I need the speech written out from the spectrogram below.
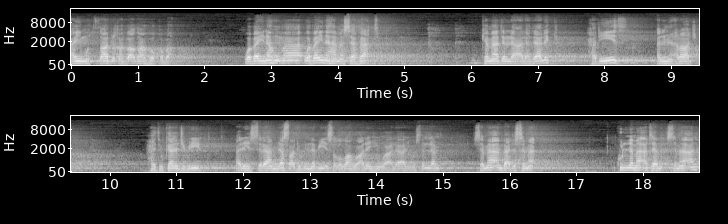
أي متطابقة بعضها فوق بعض. وبينهما وبينها مسافات. كما دل على ذلك حديث المعراج حيث كان جبريل عليه السلام يصعد بالنبي صلى الله عليه وعلى آله وسلم سماء بعد سماء. كلما أتى سماء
